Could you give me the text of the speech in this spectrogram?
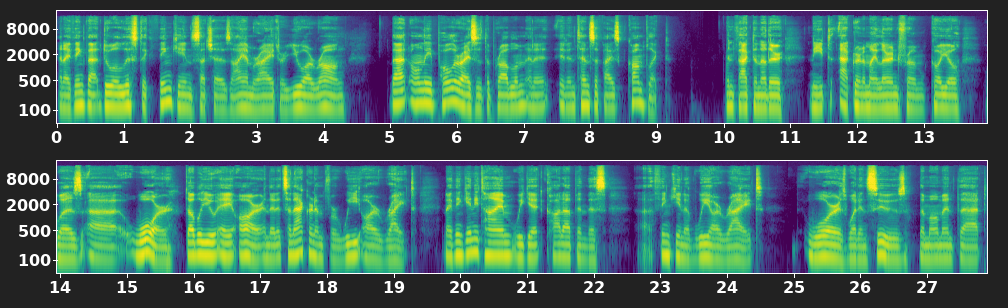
And I think that dualistic thinking, such as I am right or you are wrong, that only polarizes the problem and it, it intensifies conflict. In fact, another neat acronym I learned from Koyo was uh, WAR, W A R, and that it's an acronym for We Are Right. And I think anytime we get caught up in this uh, thinking of we are right, war is what ensues the moment that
